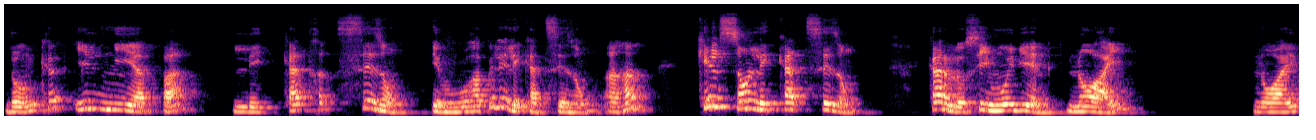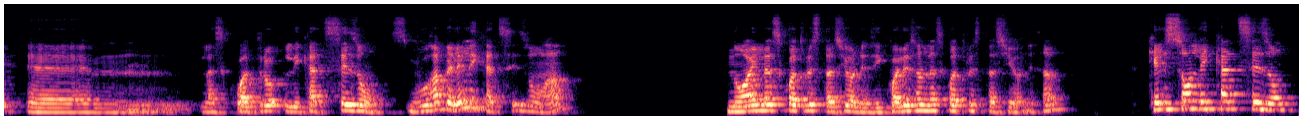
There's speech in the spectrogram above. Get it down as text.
Donc, il n'y a pas les quatre saisons. Et vous vous rappelez les quatre saisons hein, hein? Quelles sont les quatre saisons Carlos, si, muy bien. No hay. No hay euh, las cuatro, les quatre saisons. Vous vous rappelez les quatre saisons, hein No hay las cuatro estaciones. ¿Y cuáles son las cuatro estaciones? Ah? Quelles sont les quatre saisons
